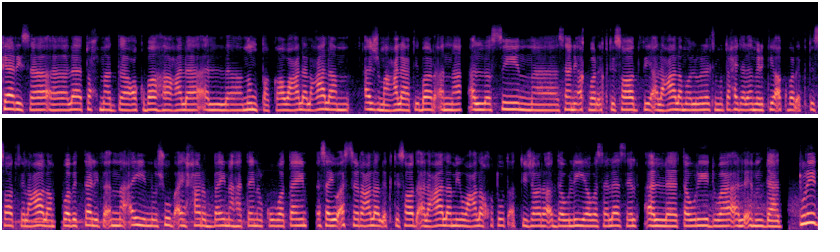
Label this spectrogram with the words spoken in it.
كارثة لا تحمد عقباها على المنطقة وعلى العالم أجمع على اعتبار أن الصين ثاني أكبر اقتصاد في العالم والولايات المتحدة الأمريكية أكبر اقتصاد في العالم وبالتالي فإن أي نشوب أي حرب بين هاتين القوتين سيؤثر على الاقتصاد العالمي وعلى خطوط التجارة الدولية وسلاسل التوريد والإمداد. تريد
